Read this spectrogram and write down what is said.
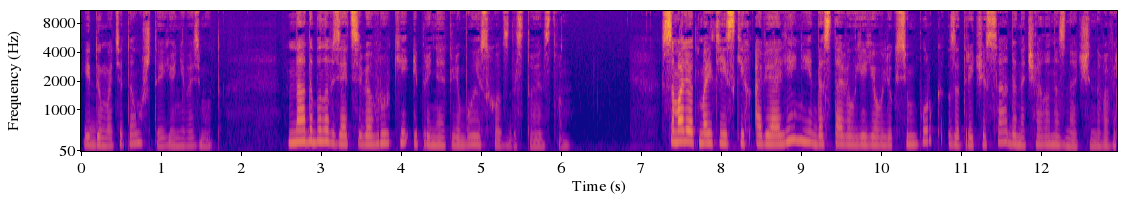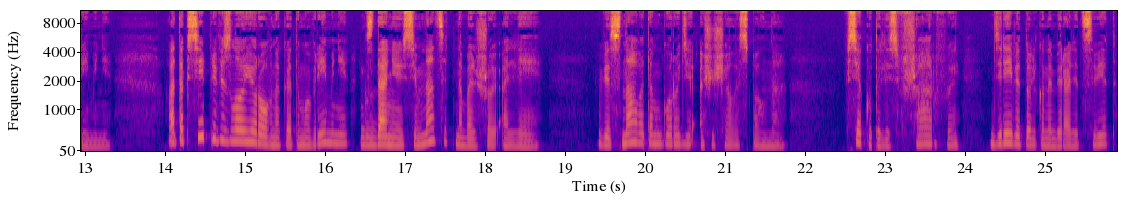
и думать о том, что ее не возьмут. Надо было взять себя в руки и принять любой исход с достоинством. Самолет мальтийских авиалиний доставил ее в Люксембург за три часа до начала назначенного времени — а такси привезло ее ровно к этому времени к зданию 17 на Большой аллее. Весна в этом городе ощущалась сполна. Все кутались в шарфы, деревья только набирали цвет,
